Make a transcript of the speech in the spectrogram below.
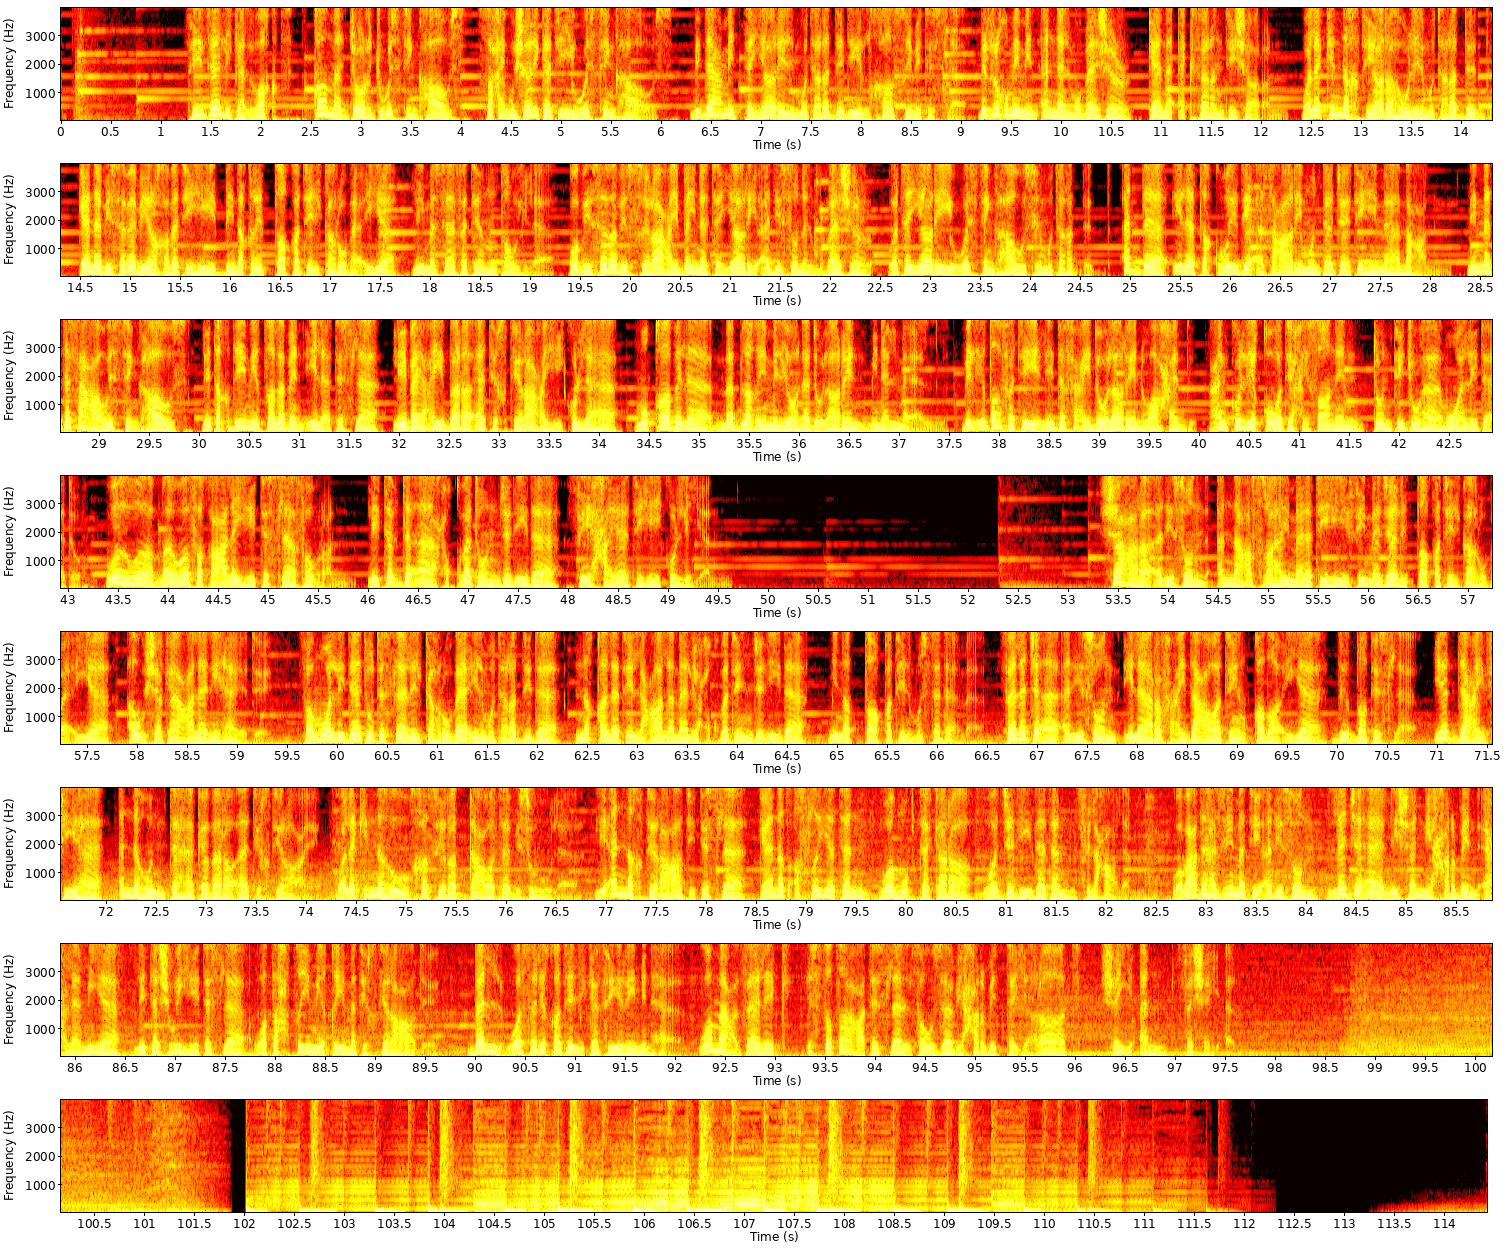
في ذلك الوقت قام جورج ويستينغ هاوس صاحب شركة ويستينغ هاوس بدعم التيار المتردد الخاص بتسلا بالرغم من أن المباشر كان أكثر انتشارا. ولكن اختياره للمتردد كان بسبب رغبته بنقل الطاقة الكهربائية لمسافة طويلة وبسبب الصراع بين تيار أديسون المباشر وتيار ويستينغ هاوس المتردد أدى إلى تقويض أسعار منتجاتهما معا. مما دفع ويستينغ هاوس لتقديم طلب إلى تسلا لبيع براءات اختراعه كلها مقابل مبلغ مليون دولار من المال بالإضافة لدفع دولار واحد عن كل قوة حصان تنتجها مولداته. وهو ما وافق عليه تسلا فورا لتبدأ حقبة جديدة في حياته كليا. شعر أديسون أن عصر هيمنته في مجال الطاقة الكهربائية أوشك على نهايته. فمولدات تسلا للكهرباء المترددة نقلت العالم لحقبة جديدة من الطاقة المستدامة. فلجأ أديسون إلى رفع دعوة قضائية ضد تسلا. يدعي فيها أنه انتهك براءات اختراعه ولكنه خسر الدعوة بسهولة لأن اختراعات تسلا كانت أصلية ومبتكرة وجديدة في العالم. وبعد هزيمة أديسون لجأ لشن حرب إعلامية لتشويه تسلا وتحطيم قيمة اختراعاته بل وسرقة الكثير منها. ومع ذلك استطاع تسلا الفوز بحرب التيارات شيئا فشيئا.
